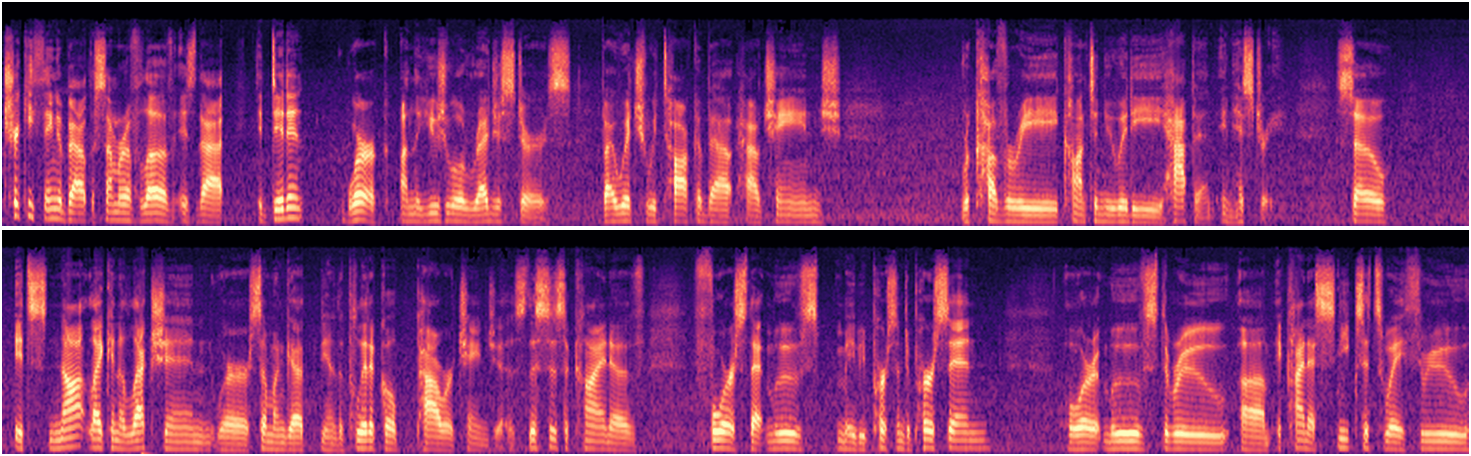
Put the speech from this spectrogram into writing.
tricky thing about the Summer of Love is that it didn't work on the usual registers by which we talk about how change, recovery, continuity happen in history. So it's not like an election where someone got, you know, the political power changes. This is a kind of force that moves maybe person to person, or it moves through, um, it kind of sneaks its way through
